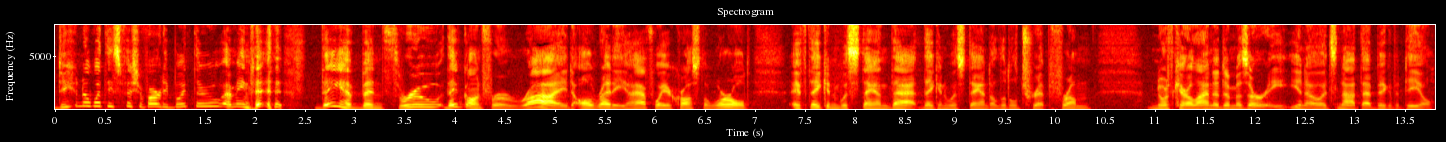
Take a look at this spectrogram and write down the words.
do you know what these fish have already been through? I mean, they have been through, they've gone for a ride already halfway across the world. If they can withstand that, they can withstand a little trip from North Carolina to Missouri. You know, it's not that big of a deal.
